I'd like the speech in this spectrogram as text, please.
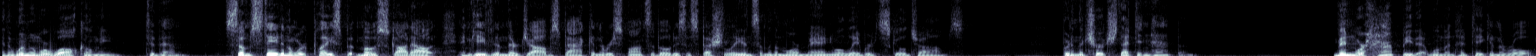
And the women were welcoming to them. Some stayed in the workplace, but most got out and gave them their jobs back and their responsibilities, especially in some of the more manual labor skilled jobs. But in the church, that didn't happen. Men were happy that women had taken the role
